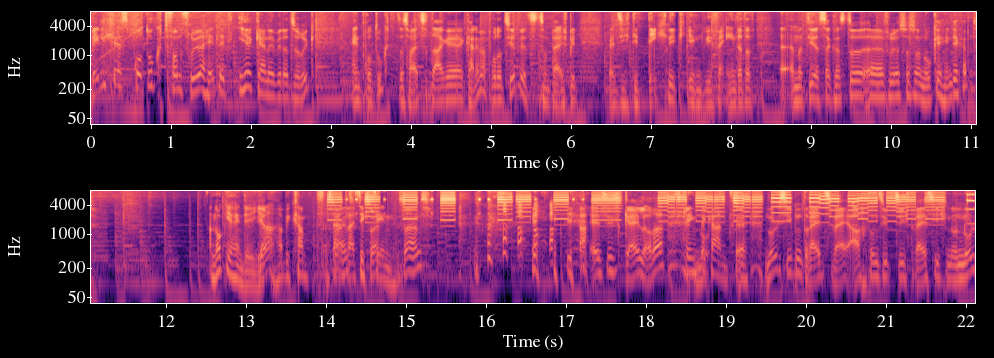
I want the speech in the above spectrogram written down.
Welches Produkt von früher hättet ihr gerne wieder zurück? Ein Produkt, das heutzutage gar nicht mehr produziert wird, zum Beispiel, weil sich die Technik irgendwie verändert hat. Äh, Matthias, sag, hast du äh, früher so ein Nokia-Handy gehabt? Ein Nokia-Handy, ja, Ja. habe ich gehabt. So eins, 3010. So eins? Es ist geil, oder? klingt No- bekannt. äh, 0732 78 30 00.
